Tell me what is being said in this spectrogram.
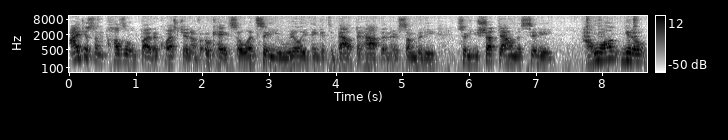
I just am puzzled by the question of okay, so let's say you really think it's about to happen. There's somebody, so you shut down the city, how long, you know,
